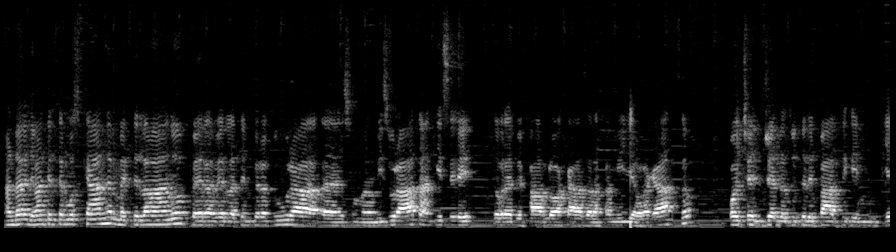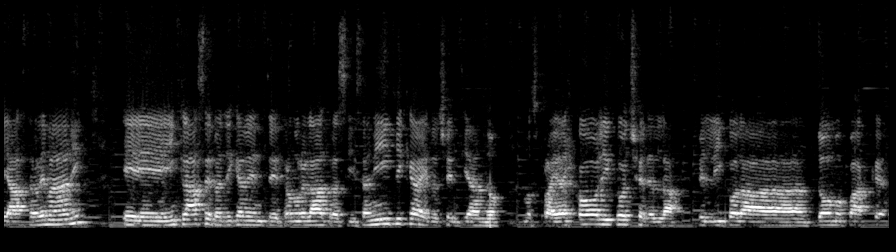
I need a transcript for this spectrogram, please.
andare davanti al termoscanner, mettere la mano per avere la temperatura eh, insomma, misurata, anche se dovrebbe farlo a casa la famiglia o ragazzo. Poi c'è il gel da tutte le parti che impiastra le mani e in classe praticamente tra un'ora e l'altra si sanifica, i docenti hanno uno spray alcolico, c'è della pellicola Domopac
